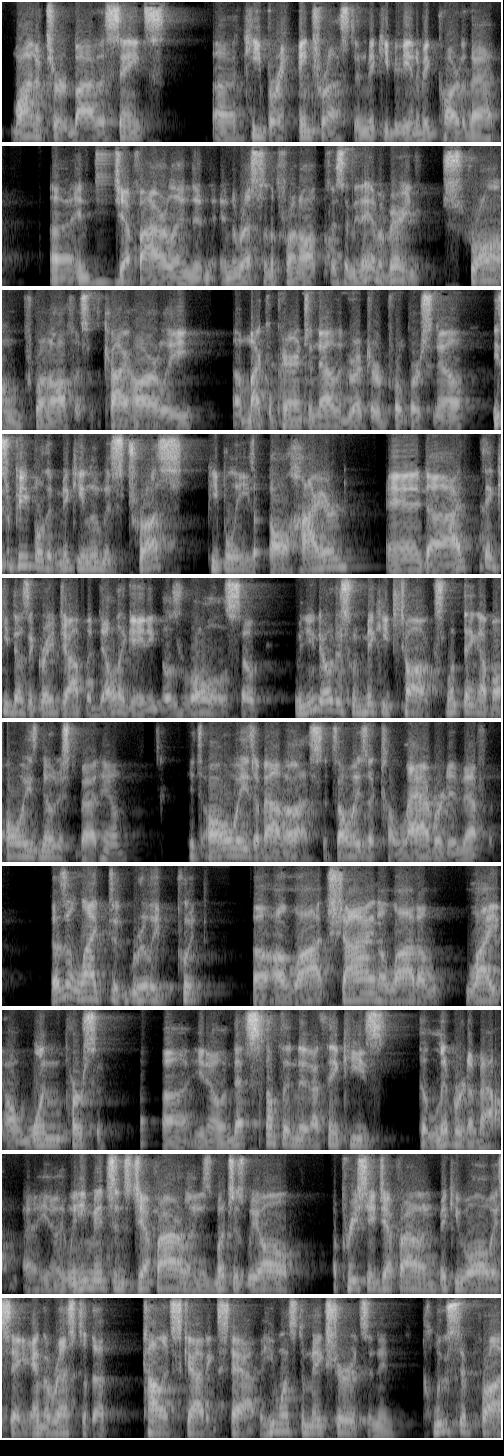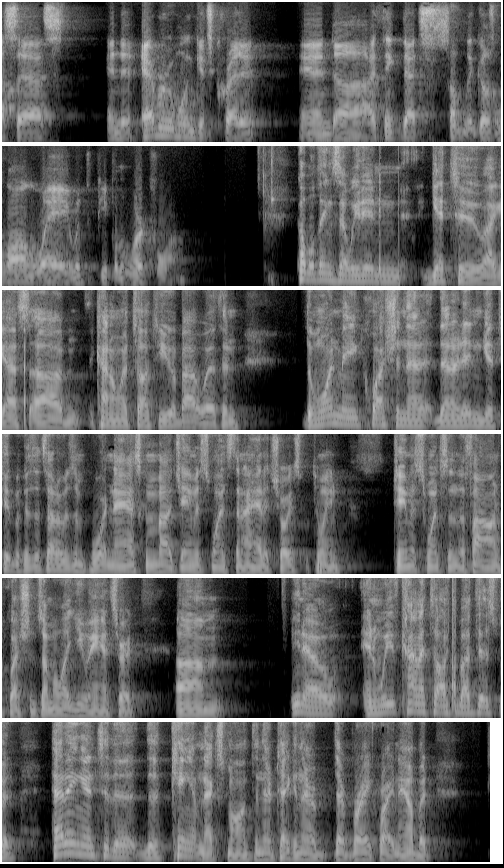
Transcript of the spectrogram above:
monitored by the Saints uh, key brain trust and Mickey being a big part of that, uh, and Jeff Ireland and, and the rest of the front office. I mean, they have a very strong front office with Khai Harley, uh, Michael Parenton, now the director of pro personnel. These are people that Mickey Loomis trusts, people he's all hired. And uh, I think he does a great job of delegating those roles. So when you notice when Mickey talks, one thing I've always noticed about him, it's always about us. It's always a collaborative effort. Doesn't like to really put uh, a lot, shine a lot of light on one person. Uh, you know, and that's something that I think he's deliberate about. Uh, you know, when he mentions Jeff Ireland, as much as we all appreciate Jeff Ireland, Mickey will always say, and the rest of the college scouting staff. But he wants to make sure it's an inclusive process and that everyone gets credit. And uh, I think that's something that goes a long way with the people that work for them. A couple things that we didn't get to, I guess, um, kind of want to talk to you about with, and the one main question that that I didn't get to because I thought it was important to ask him about Jameis Winston. I had a choice between Jameis Winston the following questions. I'm gonna let you answer it. Um, you know, and we've kind of talked about this, but heading into the the camp next month, and they're taking their their break right now, but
